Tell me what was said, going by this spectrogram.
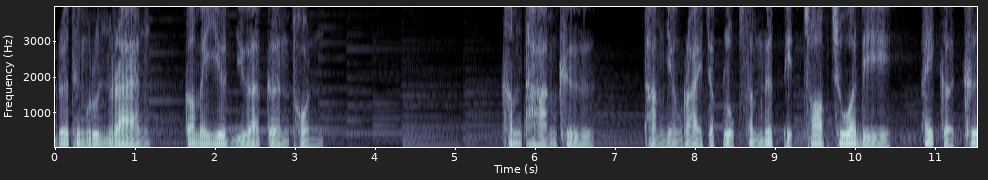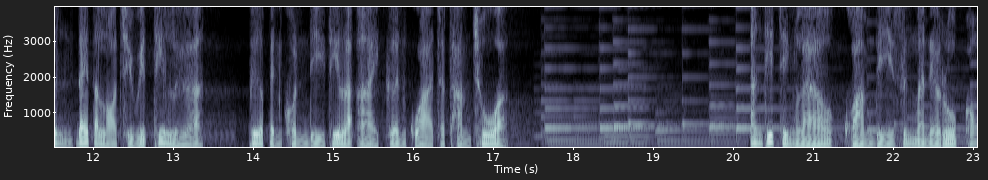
หรือถึงรุนแรงก็ไม่ยืดเยื้อเกินทน คำถามคือทำอย่างไรจะปลุกสำนึกผิดชอบชั่วดี ให้เกิดขึ้นได้ตลอดชีวิตที่เหลือ เพื่อเป็นคนดีที่ละอายเกินกว่าจะทำชั่ว อันที่จริงแล้ว ความดีซึ่งมาในรูปของ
